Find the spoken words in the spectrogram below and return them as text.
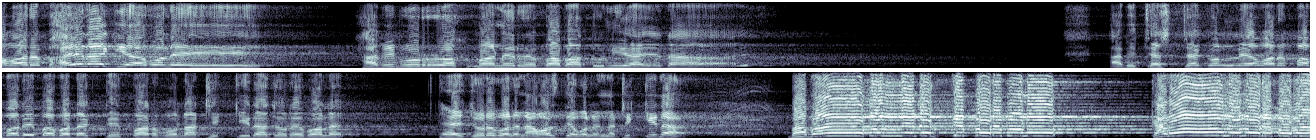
আমার ভাইরা গিয়া বলে, হাবিবুর রহমানের বাবা দুনিয়ায় নাই। আমি চেষ্টা করলে আমার বাবারে বাবা ডাকতে পারব না, ঠিক কিনা জোরে বলে। হ্যাঁ জোরে বলেন, আওয়াজ দিয়ে বলেন না, ঠিক কিনা? বাবা বললে ডাকতে পারব না, কারণ আমার বাবা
